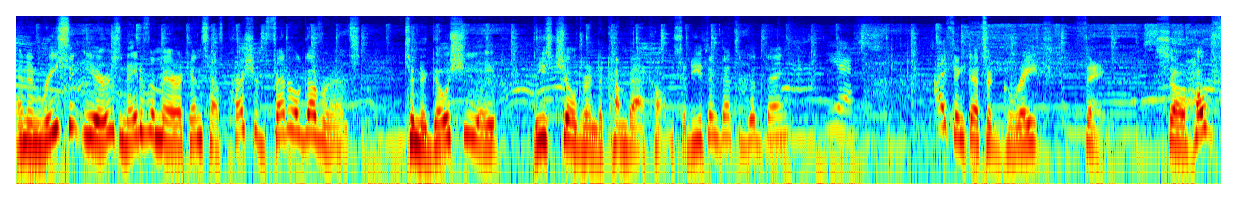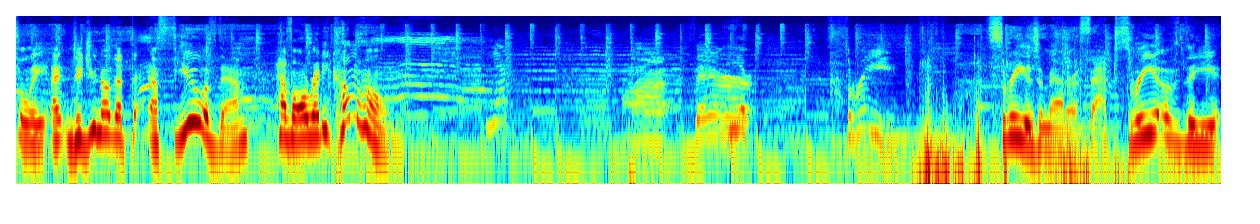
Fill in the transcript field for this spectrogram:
And in recent years, Native Americans have pressured federal governments to negotiate these children to come back home. So, do you think that's a good thing? Yes. I think that's a great thing. So hopefully, and did you know that the, a few of them have already come home? Yep. Uh, there, three, three, as a matter of fact, three of the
